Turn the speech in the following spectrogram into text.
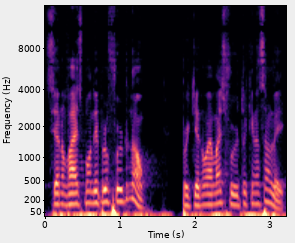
você não vai responder pelo furto não, porque não é mais furto aqui nessa lei.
